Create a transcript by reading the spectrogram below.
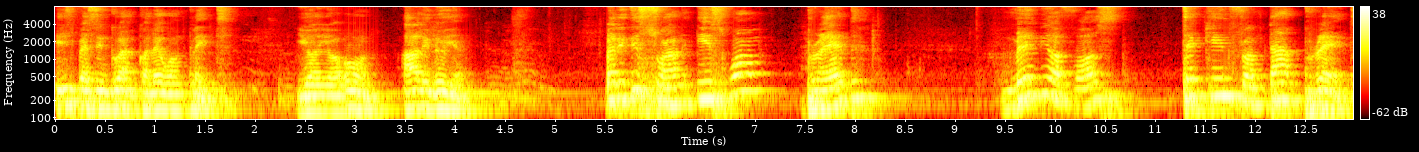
each person go and collect one plate. You are your own. Hallelujah. But in this one is one bread. Many of us taking from that bread,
